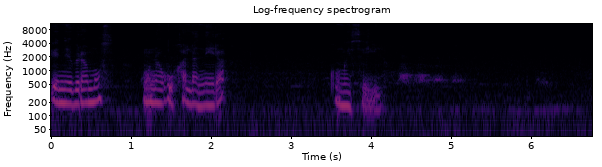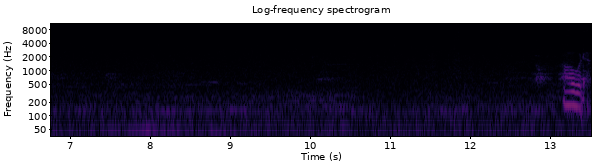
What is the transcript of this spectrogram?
enhebramos una aguja lanera con ese hilo. Ahora,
